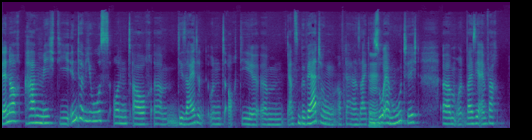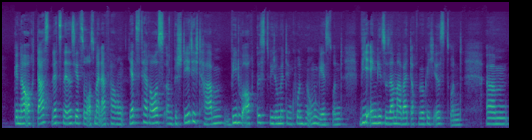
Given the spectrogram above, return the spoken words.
Dennoch haben mich die Interviews und auch ähm, die Seite und auch die ähm, ganzen Bewertungen auf deiner Seite mhm. so ermutigt, ähm, weil sie einfach genau auch das letzten Endes jetzt so aus meiner Erfahrung jetzt heraus ähm, bestätigt haben, wie du auch bist, wie du mit den Kunden umgehst und wie eng die Zusammenarbeit doch wirklich ist. Und ähm,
